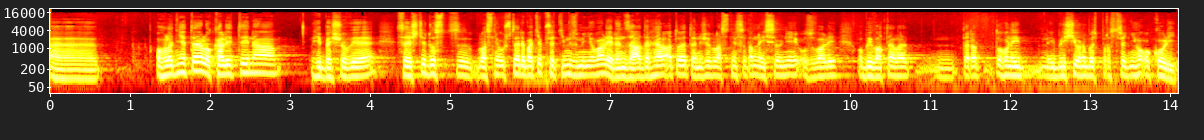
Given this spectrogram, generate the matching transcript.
Eh, ohledně té lokality na Hybešově se ještě dost, vlastně už v té debatě předtím zmiňoval jeden zádrhel a to je ten, že vlastně se tam nejsilněji ozvali obyvatele teda toho nej, nejbližšího nebo bezprostředního okolí.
